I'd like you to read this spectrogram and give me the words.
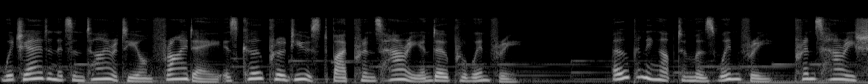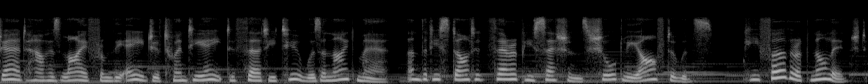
which aired in its entirety on Friday, is co-produced by Prince Harry and Oprah Winfrey. Opening up to Ms. Winfrey, Prince Harry shared how his life from the age of 28 to 32 was a nightmare and that he started therapy sessions shortly afterwards. He further acknowledged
